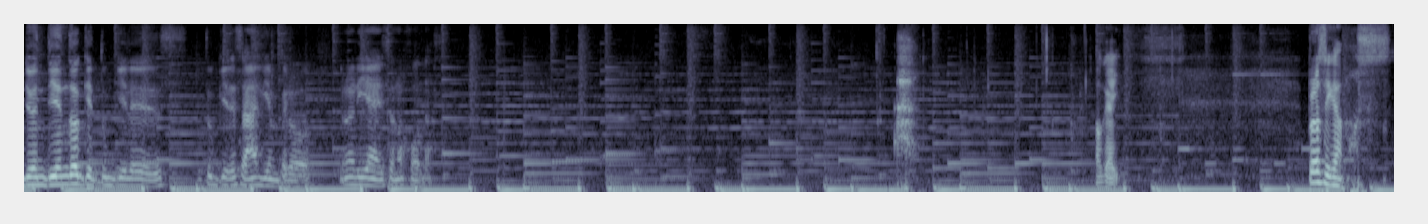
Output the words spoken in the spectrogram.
yo entiendo que tú quieres, tú quieres a alguien, pero yo no haría eso, no jodas. Ok. Prosigamos.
